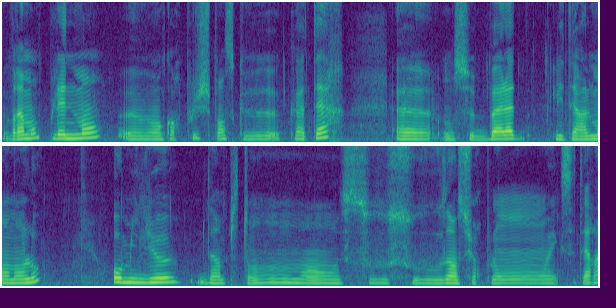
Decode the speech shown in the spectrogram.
vraiment pleinement, encore plus je pense qu'à terre. Euh, on se balade littéralement dans l'eau, au milieu d'un piton, sous, un surplomb, etc.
